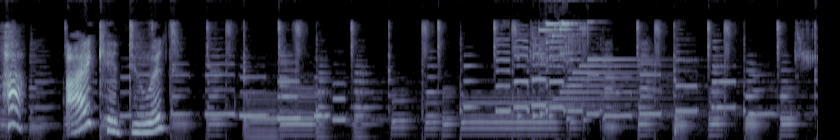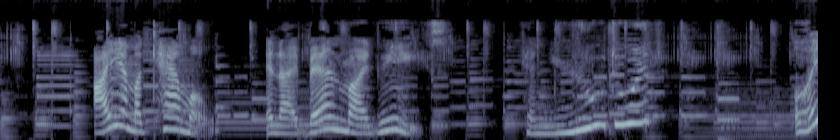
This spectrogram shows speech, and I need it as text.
Ha! I can do it. I am a camel, and I bend my knees. Can you do it? I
